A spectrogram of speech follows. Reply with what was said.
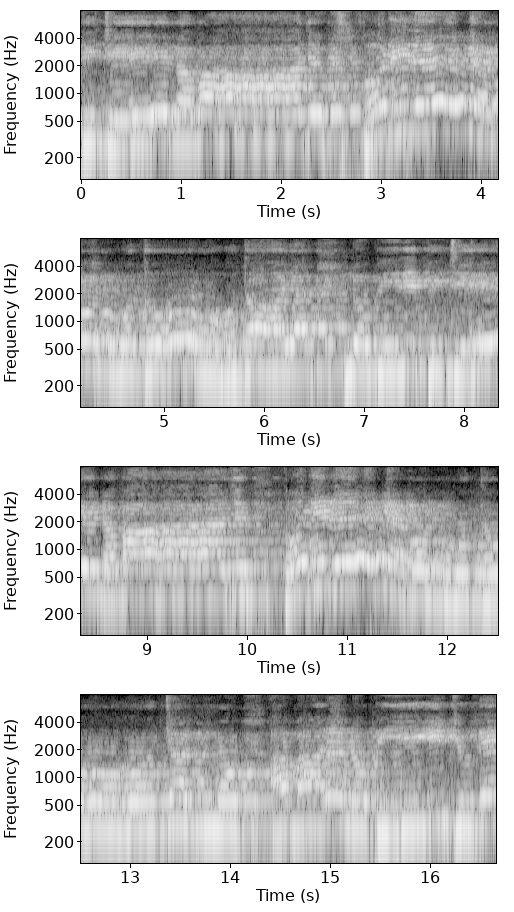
পিছে নামাজ পড়িলে কেমন হতো দয়াল নবীর পিছে নামাজ পড়িলে কেমন হতো জন্ম আমার নবী যুগে।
